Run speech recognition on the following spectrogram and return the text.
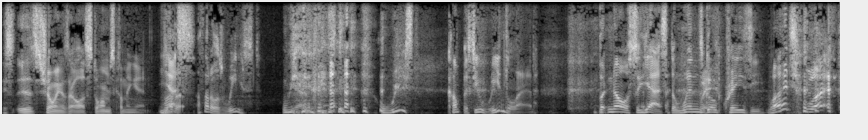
it's, it's showing us like, oh, a storm's coming in. I thought Yes, it- I thought it was Weast. west. Compass, you read, the lad. But no, so yes, the winds go crazy. What? What?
